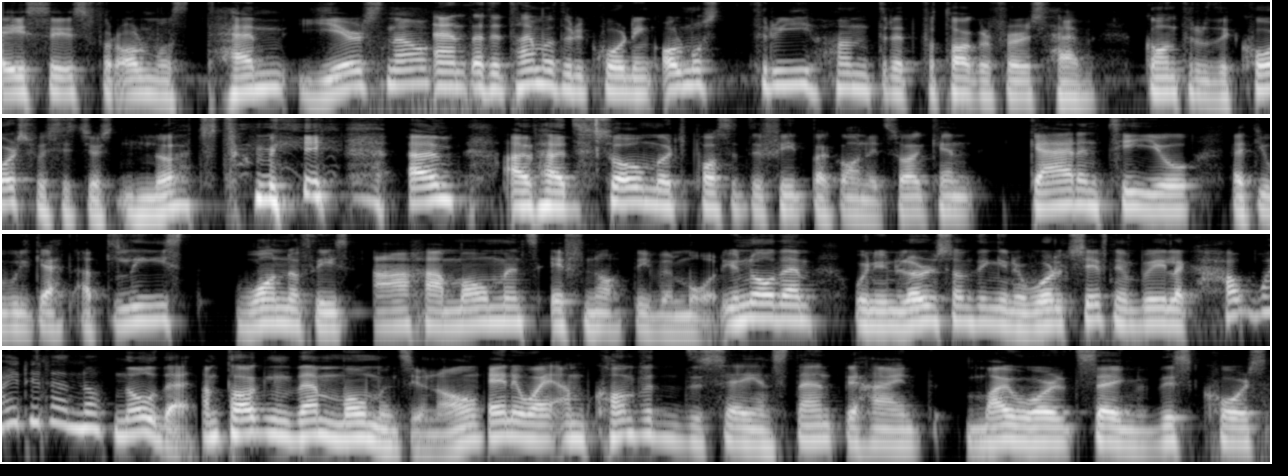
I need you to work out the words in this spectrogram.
basis for almost 10 years now. And at the time of the recording, almost 300 photographers have gone through the course, which is just nuts to me. and I've had so much positive feedback on it. So I can guarantee you that you will get at least one of these aha moments, if not even more. You know them when you learn something in a world shift and you'll be like, how why did I not know that? I'm talking them moments, you know? Anyway, I'm confident to say and stand behind my word saying that this course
